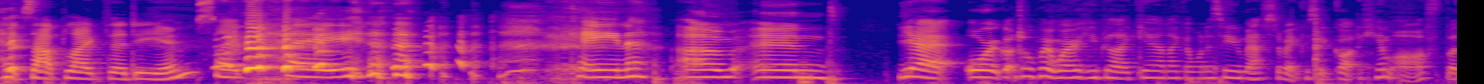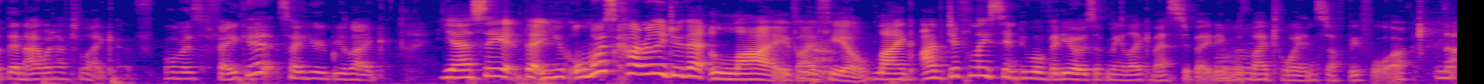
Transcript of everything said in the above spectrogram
Hits up like the DMs, like, hey, keen. Um, and yeah, or it got to a point where he'd be like, yeah, like I want to see you masturbate because it got him off, but then I would have to like f- almost fake it. So he would be like, Yeah, see, that you almost can't really do that live, I feel. Like, I've definitely sent people videos of me, like, masturbating with my toy and stuff before. no,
